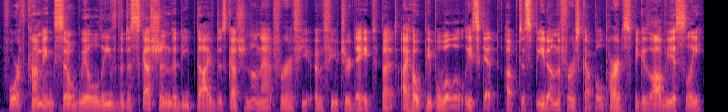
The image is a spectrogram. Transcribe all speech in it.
forthcoming, so we'll leave the discussion, the deep dive discussion on that for a, fu- a future date. But I hope people will at least get up to speed on the first couple parts because obviously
